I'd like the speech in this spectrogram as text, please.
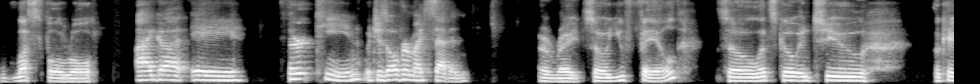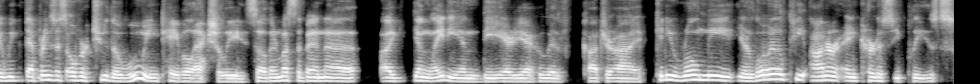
lustful roll? i got a 13 which is over my 7 All right, so you failed. So let's go into. Okay, we that brings us over to the wooing table. Actually, so there must have been a, a young lady in the area who has caught your eye. Can you roll me your loyalty, honor, and courtesy, please?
